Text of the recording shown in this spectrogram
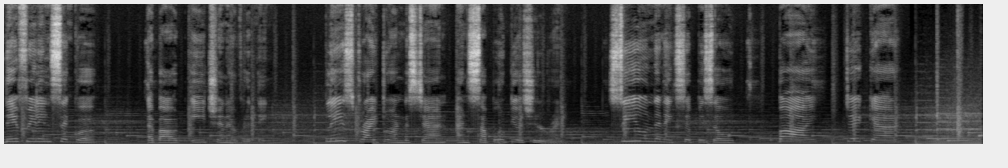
They feel insecure about each and everything. Please try to understand and support your children. See you in the next episode. Bye. Take care.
